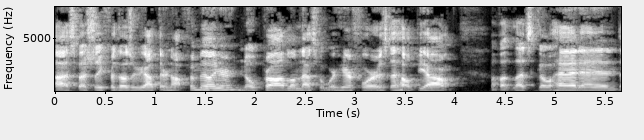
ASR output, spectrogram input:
uh, especially for those of you out there not familiar. No problem. That's what we're here for is to help you out. But let's go ahead and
